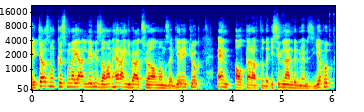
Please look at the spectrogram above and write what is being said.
Adjustment kısmına geldiğimiz zaman herhangi bir aksiyon almamıza gerek yok. En alt tarafta da isimlendirmemizi yapıp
